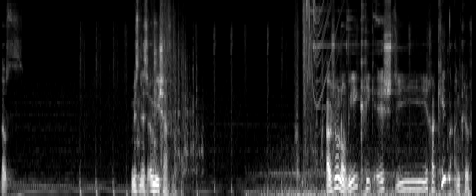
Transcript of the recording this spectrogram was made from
Los. Wir müssen das irgendwie schaffen. Habe ich nur noch, wie kriege ich die Raketenangriff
